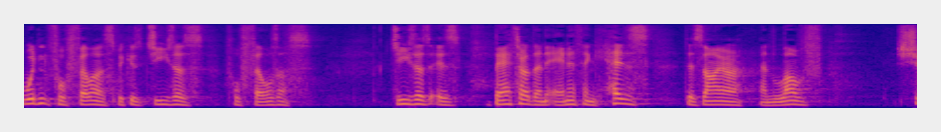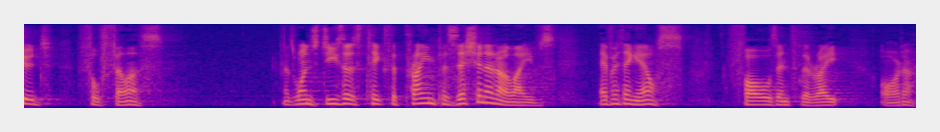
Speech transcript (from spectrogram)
wouldn't fulfill us because Jesus fulfills us. Jesus is better than anything. His desire and love should fulfill us. As once Jesus takes the prime position in our lives, everything else falls into the right order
